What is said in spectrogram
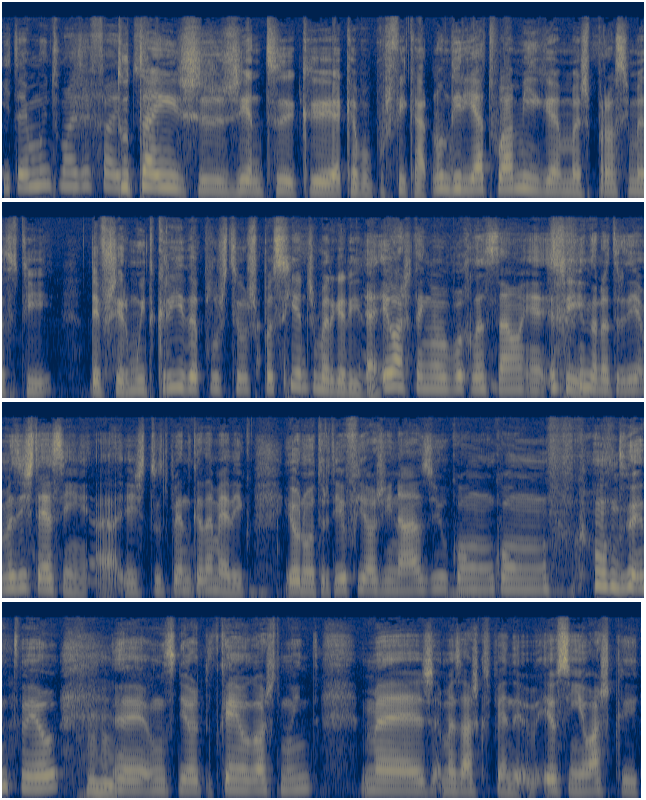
e tem muito mais efeito. Tu tens gente que acabou por ficar, não diria a tua amiga, mas próxima de ti. Deves ser muito querida pelos teus pacientes, Margarida. Eu acho que tenho uma boa relação eh, Sim. ainda no outro dia, mas isto é assim, ah, isto tudo depende de cada médico. Eu no outro dia fui ao ginásio com, com, com um doente meu, uhum. Eh, um senhor de quem eu gosto muito, mas, mas acho que depende. Eu sim, eu acho que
